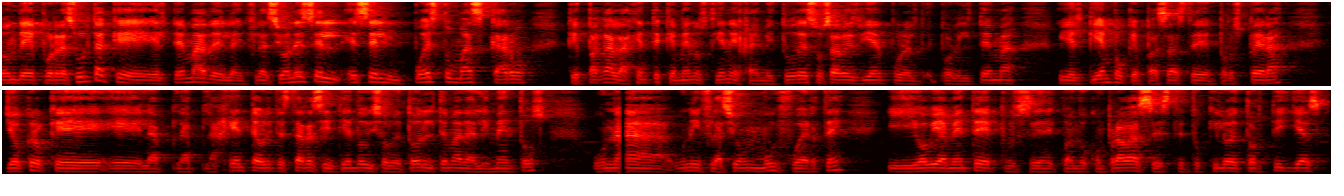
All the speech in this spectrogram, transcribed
donde pues resulta que el tema de la inflación es el, es el impuesto más caro que paga la gente que menos tiene, Jaime. Tú de eso sabes bien por el, por el tema y el tiempo que pasaste en Prospera. Yo creo que eh, la, gente ahorita está resintiendo y sobre todo en el tema de alimentos una, una inflación muy fuerte y obviamente pues eh, cuando comprabas este tu kilo de tortillas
